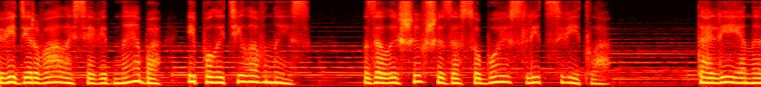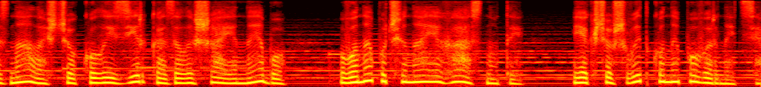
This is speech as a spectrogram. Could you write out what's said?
відірвалася від неба і полетіла вниз, залишивши за собою слід світла. Та Лія не знала, що коли зірка залишає небо, вона починає гаснути, якщо швидко не повернеться.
